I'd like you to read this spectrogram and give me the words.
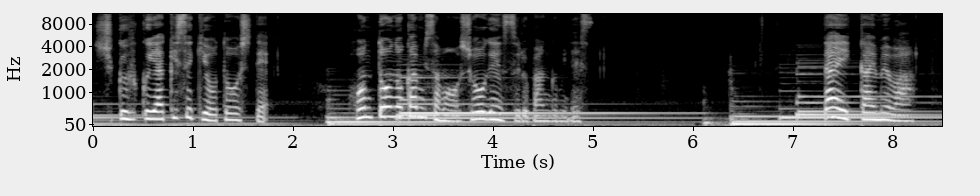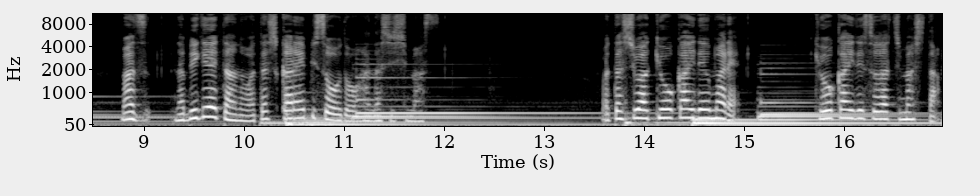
祝福や奇跡を通して本当の神様を証言する番組です。第1回目はまずナビゲーターの私からエピソードをお話しします。私は教会で生まれ教会で育ちました。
